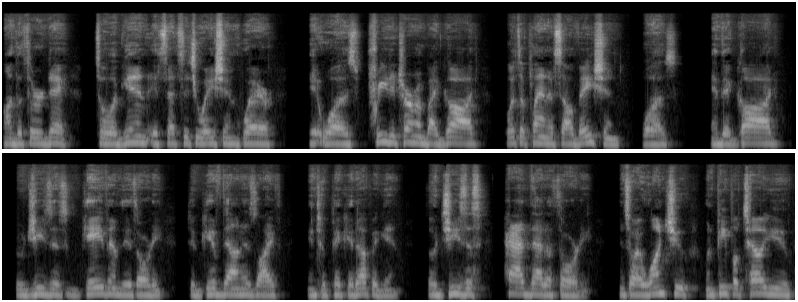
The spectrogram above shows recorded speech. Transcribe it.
on the third day. So, again, it's that situation where it was predetermined by God what the plan of salvation was, and that God, through Jesus, gave him the authority to give down his life and to pick it up again. So Jesus had that authority. And so I want you, when people tell you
